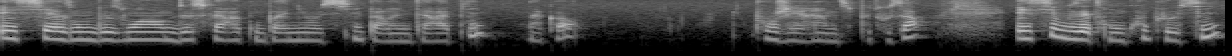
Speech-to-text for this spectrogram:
et si elles ont besoin de se faire accompagner aussi par une thérapie, d'accord Pour gérer un petit peu tout ça. Et si vous êtes en couple aussi,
